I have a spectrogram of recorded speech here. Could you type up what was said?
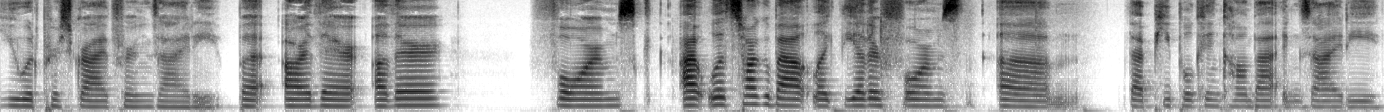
you would prescribe for anxiety, but are there other forms? Let's talk about like the other forms um, that people can combat anxiety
